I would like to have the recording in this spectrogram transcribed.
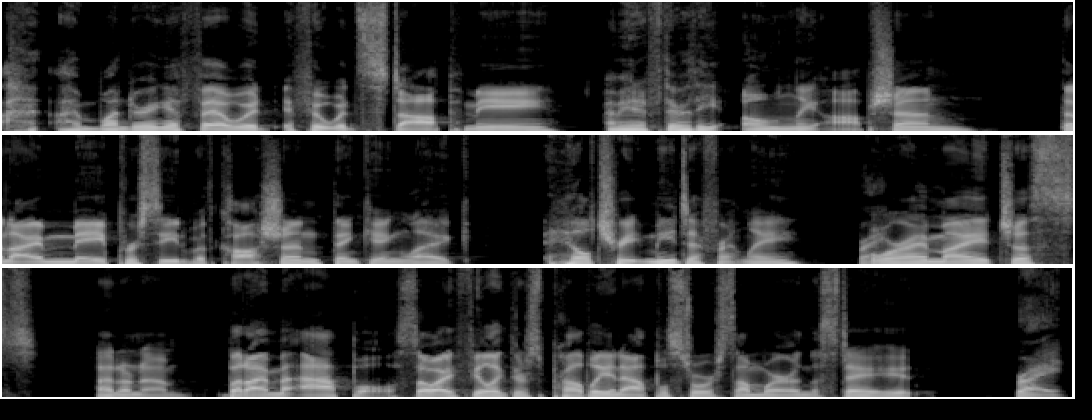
I- I'm wondering if it would if it would stop me. I mean, if they're the only option, then I may proceed with caution, thinking like he'll treat me differently, Right. or I might just I don't know. But I'm Apple, so I feel like there's probably an Apple store somewhere in the state. Right.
